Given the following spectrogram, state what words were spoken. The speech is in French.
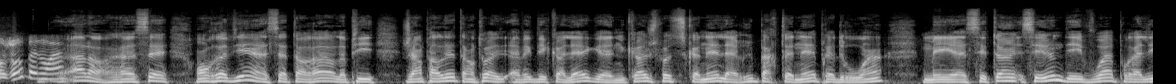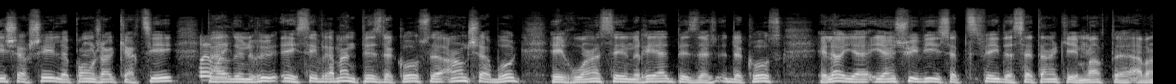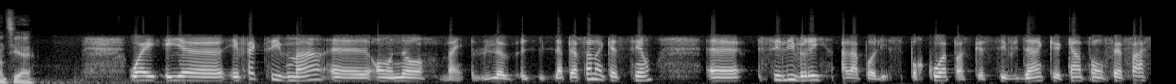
Bonjour Benoît. Alors, euh, c'est, on revient à cette horreur là. Puis j'en parlais tantôt avec des collègues. Euh, Nicole, je sais pas si tu connais la rue Partenay près de Rouen, mais euh, c'est un, c'est une des voies pour aller chercher le pont Jacques Cartier. Oui, par oui. d'une rue et c'est vraiment une piste de course là. entre Sherbrooke et Rouen. C'est une réelle piste de, de course. Et là, il y a, y a un suivi. Cette petite fille de 7 ans qui est morte avant-hier. Oui, et euh, effectivement, euh, on a ben, le, la personne en question euh, s'est livrée à la police. Pourquoi? Parce que c'est évident que quand on fait face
